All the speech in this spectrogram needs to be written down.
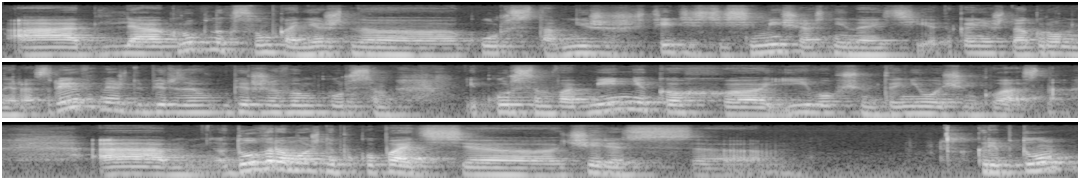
А для крупных сумм, конечно, курс там ниже 67 сейчас не найти. Это, конечно, огромный разрыв между биржевым курсом и курсом в обменниках, э, и, в общем-то, не очень классно. А доллары можно покупать э, через э, крипту,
